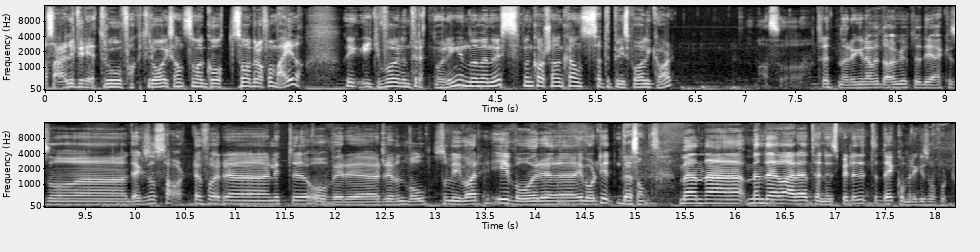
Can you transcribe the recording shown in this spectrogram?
Altså er det litt retrofaktor òg, som, er godt- som er bra for meg. da. Ikke for en 13-åring nødvendigvis, men kanskje han kan sette pris på det likevel. Altså, 13-åringer av i dag, vet du, de er ikke så, eh, de er ikke så sarte for eh, litt overdreven vold som vi var i vår, eh, i vår tid. Det er sant. Men, men det der tennisspillet ditt, det kommer ikke så fort.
